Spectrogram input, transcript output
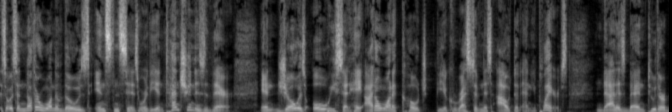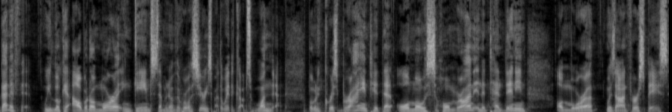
So it's another one of those instances where the intention is there. And Joe has always said, hey, I don't want to coach the aggressiveness out of any players. That has been to their benefit. We look at Albert Almora in game seven of the World Series. By the way, the Cubs won that. But when Kris Bryant hit that almost home run in the 10th inning, Almora was on first base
